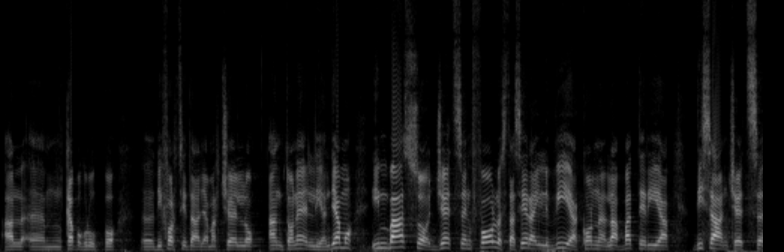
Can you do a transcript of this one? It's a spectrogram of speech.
al ehm, capogruppo eh, di Forza Italia Marcello Antonelli. Andiamo in basso, Jets and Fall, stasera il via con la batteria di Sanchez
